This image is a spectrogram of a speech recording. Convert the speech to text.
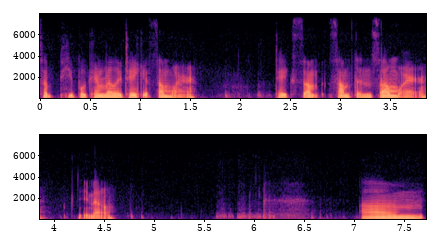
some people can really take it somewhere, take some something somewhere, you know. Um,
